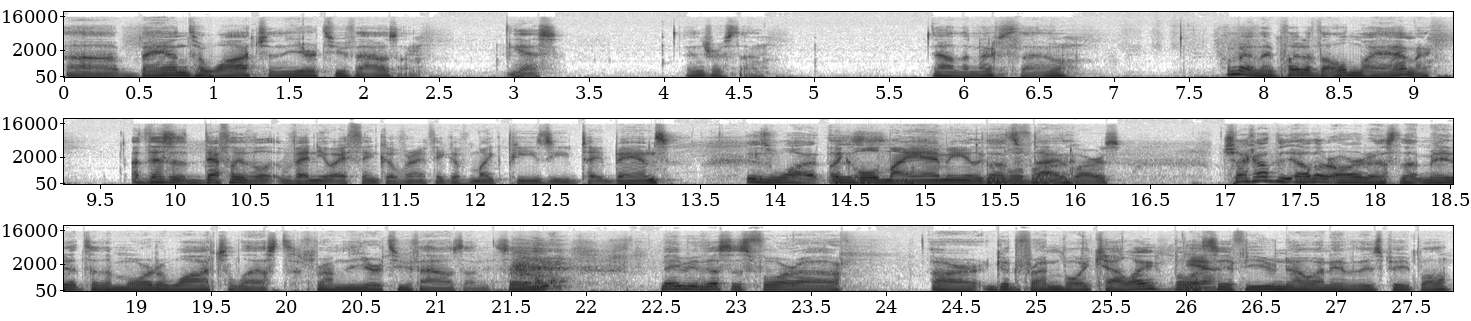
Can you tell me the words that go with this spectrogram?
uh, band to watch in the year 2000. Yes. Interesting. Now the next thing. Oh, oh man, they played at the old Miami. Uh, This is definitely the venue I think of when I think of Mike Peasy type bands, Is what like Is- old Miami, like little dive bars. Check out the other artists that made it to the more to watch list from the year 2000. So you- maybe this is for uh, our good friend boy Kelly, but let's Yeah. see if you know any of these people.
